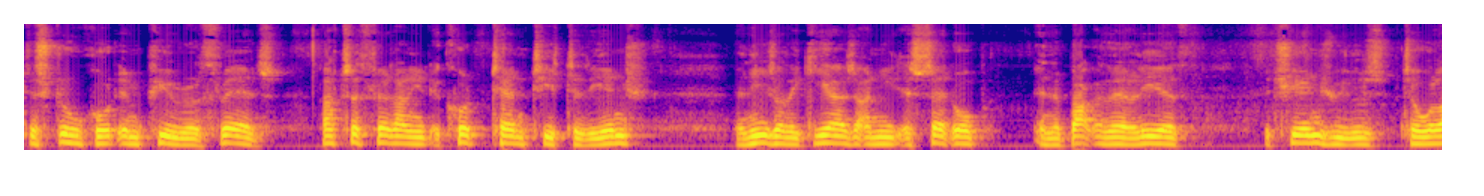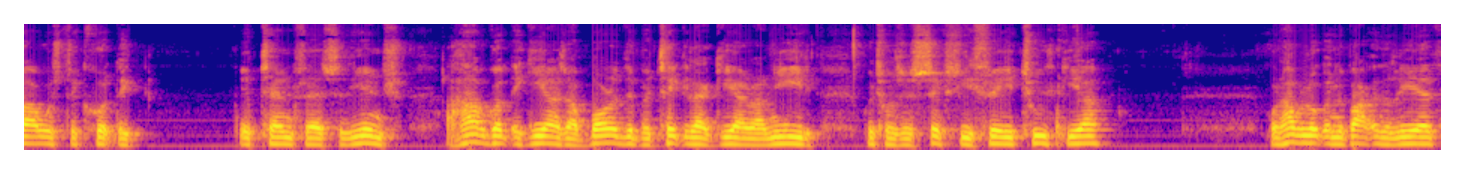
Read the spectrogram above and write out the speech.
to screw cut imperial threads. That's the thread I need to cut 10 teeth to the inch and these are the gears I need to set up in the back of the lathe, the change wheels to allow us to cut the, the 10 threads to the inch. I have got the gears, I borrowed the particular gear I need which was a 63 tooth gear. We'll have a look in the back of the lathe,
